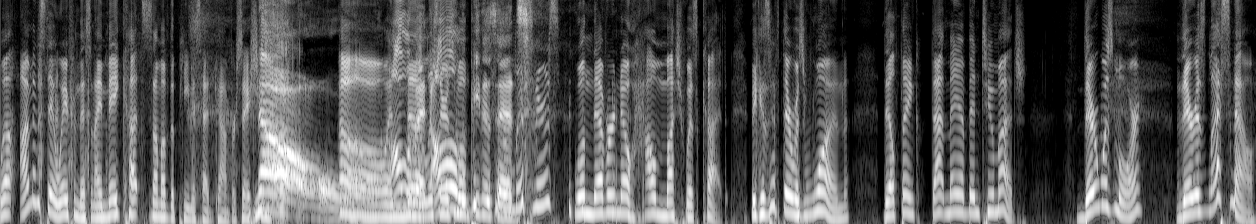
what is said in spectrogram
Well, I'm going to stay away from this, and I may cut some of the penis head conversation. No. Oh, and all the of it. listeners All will- the penis heads. The listeners will never know how much was cut because if there was one, they'll think that may have been too much. There was more. There is less now.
